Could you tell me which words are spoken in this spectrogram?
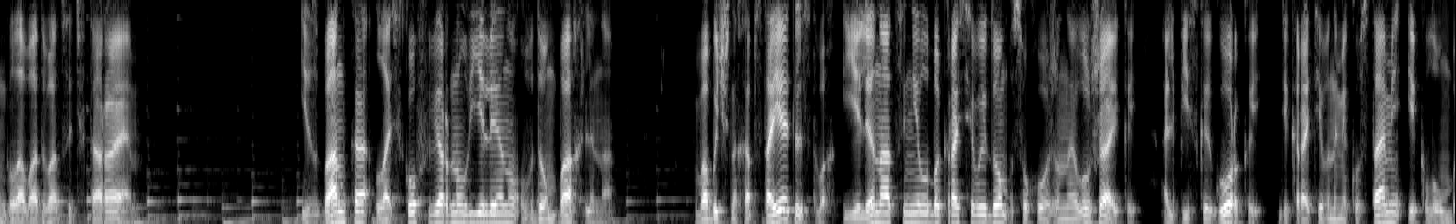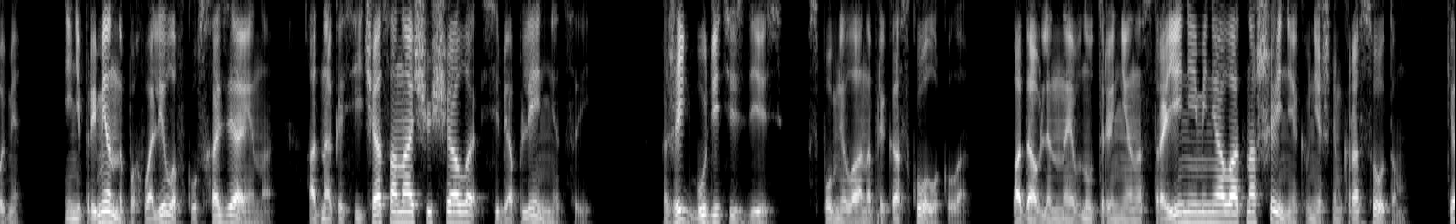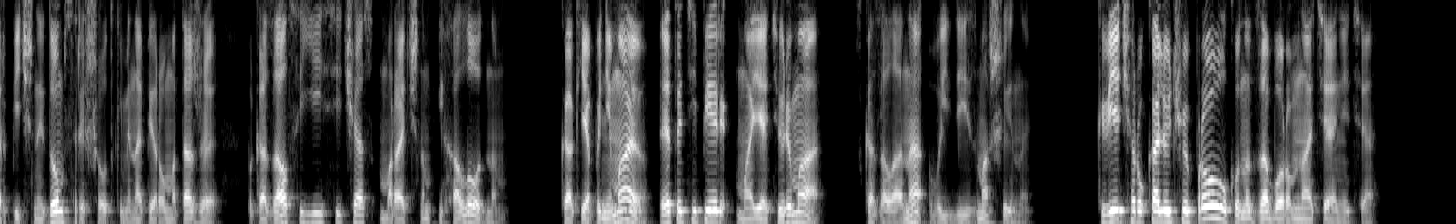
Глава 22. Из банка Лоськов вернул Елену в дом Бахлина. В обычных обстоятельствах Елена оценила бы красивый дом с ухоженной лужайкой, альпийской горкой, декоративными кустами и клумбами. И непременно похвалила вкус хозяина. Однако сейчас она ощущала себя пленницей. «Жить будете здесь», — вспомнила она приказ колокола. Подавленное внутреннее настроение меняло отношение к внешним красотам. Кирпичный дом с решетками на первом этаже показался ей сейчас мрачным и холодным. «Как я понимаю, это теперь моя тюрьма», — сказала она, выйдя из машины. «К вечеру колючую проволоку над забором натянете?»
